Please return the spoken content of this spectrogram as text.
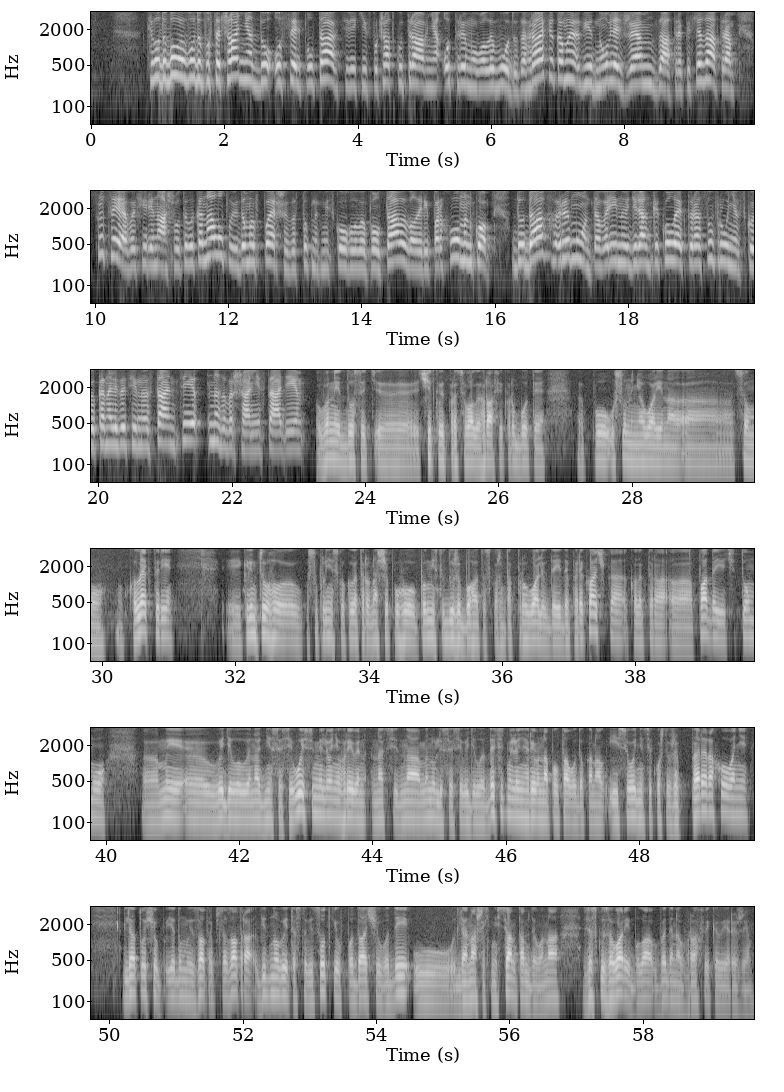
Цілодобове водопостачання до осель полтавців, які з початку травня отримували воду за графіками, відновлять вже завтра, післязавтра. Про це в ефірі нашого телеканалу повідомив перший заступник міського голови Полтави Валерій Пархоменко. Додав ремонт аварійної ділянки колектора Супрунівської каналізаційної станції на завершальній стадії. Вони досить е, чітко відпрацювали графік роботи по усуненню аварії на е, цьому колекторі. Крім того, Супрунівського колектора в нас ще по, місту дуже багато, скажімо так, провалів, де йде перекачка, колектора е, падають. Тому е, ми виділили на одній сесії 8 мільйонів гривень, на, на минулій сесії виділили 10 мільйонів гривень на Полтаву-Доканал. І сьогодні ці кошти вже перераховані для того, щоб, я думаю, завтра, післязавтра відновити 100% подачу води у, для наших містян, там, де вона в зв'язку з аварією була введена в графіковий режим.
